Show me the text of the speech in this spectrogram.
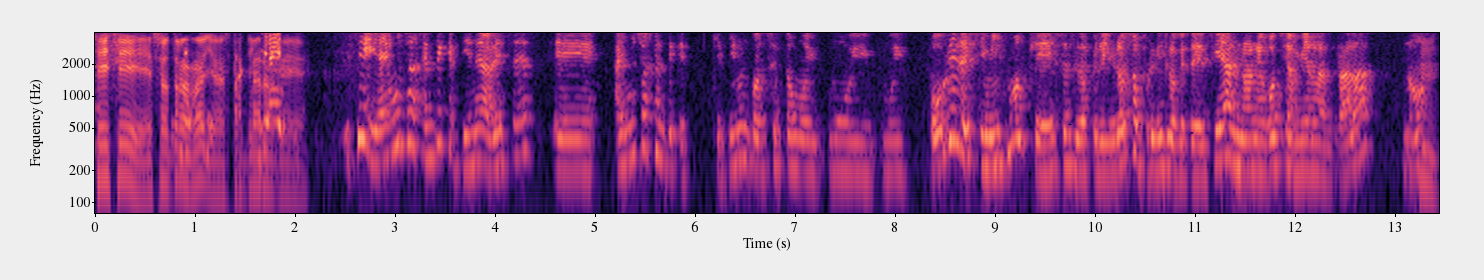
Sí, sí, es otro rollo, está claro que Sí, hay mucha gente que tiene a veces, eh, hay mucha gente que, tiene un concepto muy, muy, muy pobre de sí mismo, que ese es lo peligroso, porque es lo que te decía, no negocian bien la entrada, ¿no? Hmm,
